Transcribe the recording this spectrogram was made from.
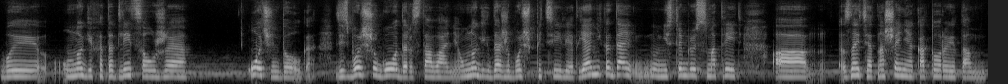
вы, у многих это длится уже очень долго. Здесь больше года расставания, у многих даже больше пяти лет. Я никогда ну, не стремлюсь смотреть, а, знаете, отношения, которые там,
